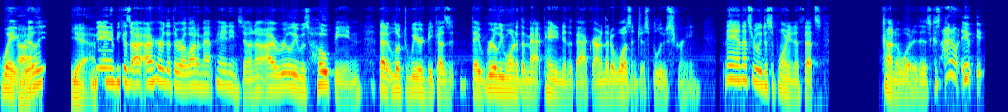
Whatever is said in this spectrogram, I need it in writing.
wait, uh, really? Yeah, Man, because I, I heard that there were a lot of matte paintings done. I, I really was hoping that it looked weird because they really wanted the matte painting in the background and that it wasn't just blue screen. Man, that's really disappointing if that's kind of what it is. Because I don't. It, it,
